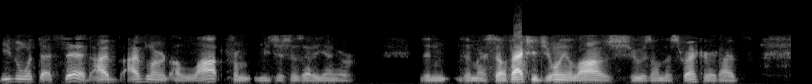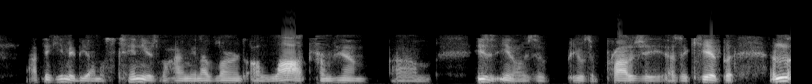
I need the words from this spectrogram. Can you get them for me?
even with that said, I've I've learned a lot from musicians at a younger than than myself. Actually, Julian Lage, who was on this record, I've I think he may be almost ten years behind me, and I've learned a lot from him. Um, he's you know he's a he was a prodigy as a kid, but I'm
